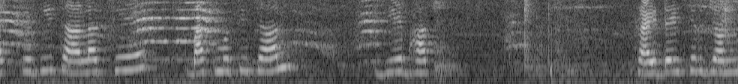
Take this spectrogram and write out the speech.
এক কেজি চাল আছে। বাসমতি চাল, দিয়ে ভাত। ফ্রাইড রাইসের জন্য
